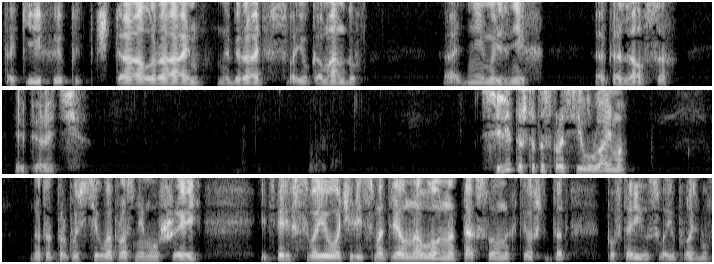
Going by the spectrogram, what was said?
таких и предпочитал Райм набирать в свою команду. Одним из них оказался и Перетти. Селита что-то спросил у Райма, но тот пропустил вопрос мимо ушей и теперь в свою очередь смотрел на Лонна так, словно хотел, чтобы тот повторил свою просьбу.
